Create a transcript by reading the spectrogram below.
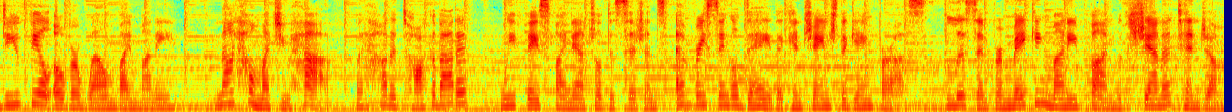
Do you feel overwhelmed by money? Not how much you have, but how to talk about it? We face financial decisions every single day that can change the game for us. Listen for Making Money Fun with Shanna Tingom.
